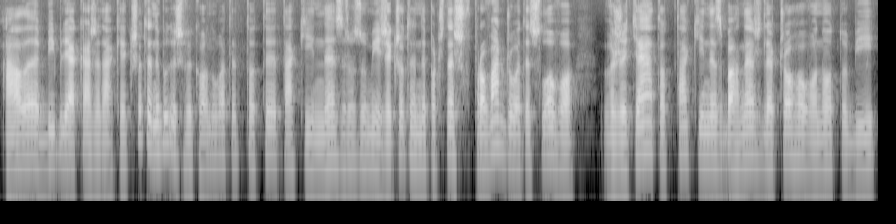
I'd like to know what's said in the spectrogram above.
Але Біблія каже так: якщо ти не будеш виконувати, то ти так і не зрозумієш. Якщо ти не почнеш впроваджувати слово в життя, то так і не збагнеш, для чого воно тобі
